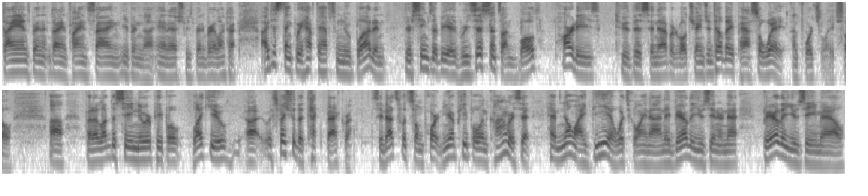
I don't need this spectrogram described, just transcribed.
Dianne's been, Dianne Feinstein, even uh, Anna Eshoo's been a very long time. I just think we have to have some new blood, and there seems to be a resistance on both parties to this inevitable change until they pass away, unfortunately. So uh, but I'd love to see newer people like you, uh, especially with a tech background. See, that's what's so important. You have people in Congress that have no idea what's going on. They barely use the internet, barely use email,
